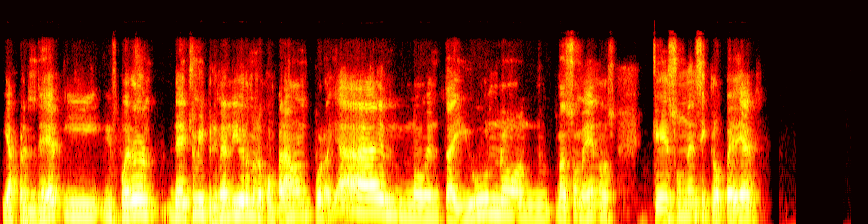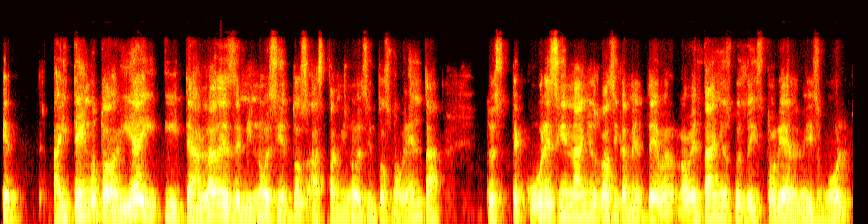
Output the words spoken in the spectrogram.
y aprender. Y, fueron, de hecho, mi primer libro me lo compraron por allá en 91, más o menos, que es una enciclopedia que ahí tengo todavía y, y te habla desde 1900 hasta 1990. Entonces te cubre 100 años básicamente, bueno, 90 años pues de historia del béisbol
